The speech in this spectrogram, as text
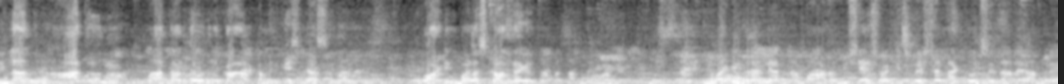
ಇಲ್ಲ ಆದ್ರೂ ಮಾತಾಡದೆ ಹೋದ್ರೆ ಕಮ್ಯುನಿಕೇಶನ್ ಜಾಸ್ತಿ ಇಲ್ಲ ಬಾಂಡಿಂಗ್ ಭಾಳ ಸ್ಟ್ರಾಂಗ್ ಆಗಿರ್ತದೆ ತಂದೆ ಮಗ. ಬಟ್ ಇದರಲ್ಲಿ ಅದನ್ನ ಬಹಳ ವಿಶೇಷವಾಗಿ ಸ್ಪೆಷಲ್ ಆಗಿ ತೋರಿಸಿದ್ದಾರೆ. ಅಂದ್ರೆ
